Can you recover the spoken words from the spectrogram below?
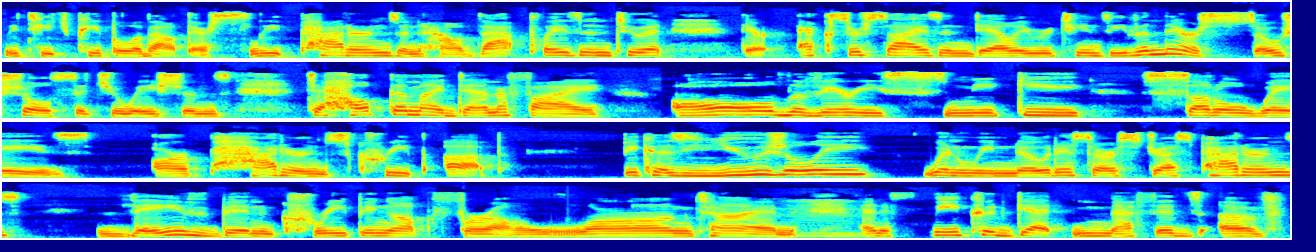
We teach people about their sleep patterns and how that plays into it, their exercise and daily routines, even their social situations to help them identify all the very sneaky, subtle ways our patterns creep up. Because usually when we notice our stress patterns, they've been creeping up for a long time. Mm. And if we could get methods of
